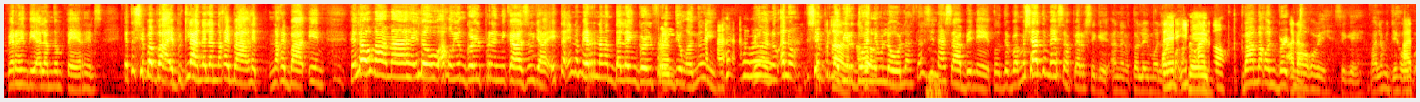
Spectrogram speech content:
Pero hindi alam ng parents. Ito si babae, bigla na lang nakibakit, nakibatin. Hello, mama. Hello, ako yung girlfriend ni Kazuya. Eh, tain na meron nang dala yung girlfriend yung ano eh. Yung ano, ano, siyempre nabirduhan yung lola. Tapos sinasabi nito, 'di ba? Masyado mesa, pero sige, ano, tuloy mo lang. eh, yung ano, Baka ma-convert Ano? mo ako eh. Sige. Malam mo, Jehovah. ano,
